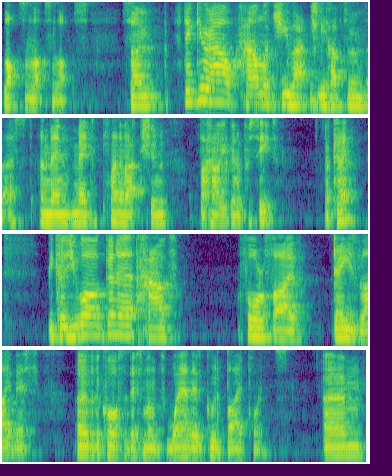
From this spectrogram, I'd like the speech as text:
lots and lots and lots. So figure out how much you actually have to invest and then make a plan of action for how you're going to proceed. Okay? Because you are going to have four or five days like this over the course of this month where there's good buy points. Um,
